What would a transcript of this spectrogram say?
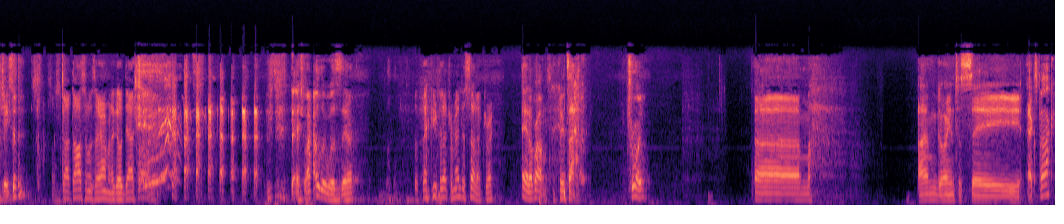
Jason? So Scott Dawson was there. I'm going to go Dash Wilder. Dash Wilder was there. So thank you for that tremendous setup, Troy. Hey, no problem. Anytime. Troy. Um, I'm going to say X Pac.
